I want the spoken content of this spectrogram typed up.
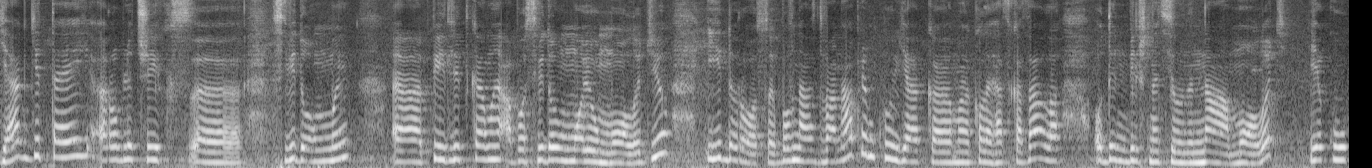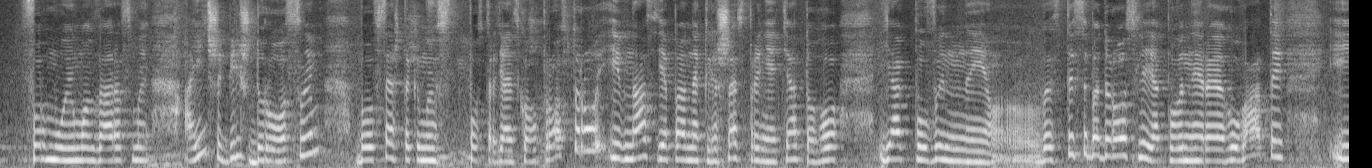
як дітей, роблячи їх е, свідомими е, підлітками або свідомою молоддю, і дорослих. Бо в нас два напрямки, як е, моя колега сказала, один більш націлений на молодь, яку формуємо зараз ми, а інший більш дорослим, бо все ж таки ми з пострадянського простору, і в нас є певне кліше сприйняття того, як повинні е, вести себе дорослі, як повинні реагувати. І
